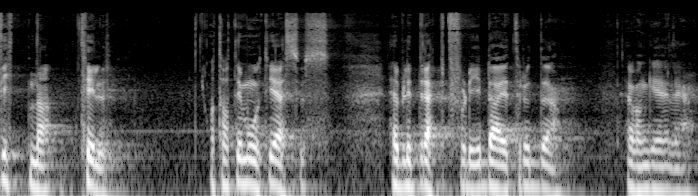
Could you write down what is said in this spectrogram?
vitna til og tatt imot Jesus, har blitt drept fordi de trodde evangeliet.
